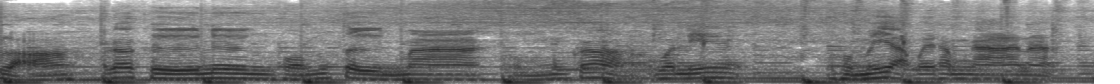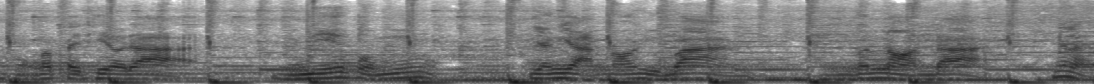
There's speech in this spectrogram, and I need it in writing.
เหรอ ก็คือหนึ่งผมตื่นมา ผมก็วันนี้ผมไม่อยากไปทำงานอะ ผมก็ไปเที่ยวได้อย่างนี้ผมยังอยากนอนอยู่บ้าน ผมก็นอนได้นี่แหละ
